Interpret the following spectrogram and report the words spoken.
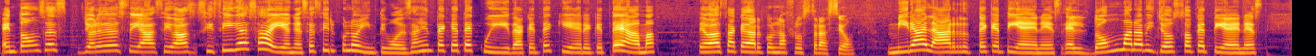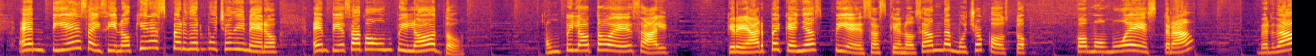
Entonces yo le decía, si, vas, si sigues ahí en ese círculo íntimo de esa gente que te cuida, que te quiere, que te ama, te vas a quedar con la frustración. Mira el arte que tienes, el don maravilloso que tienes. Empieza y si no quieres perder mucho dinero, empieza con un piloto. Un piloto es al crear pequeñas piezas que no sean de mucho costo, como muestra, ¿verdad?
